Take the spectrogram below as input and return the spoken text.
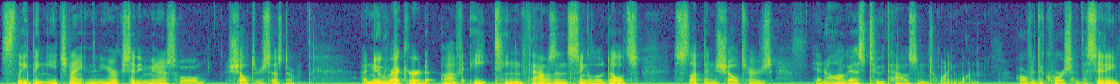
sleeping each night in the New York City municipal shelter system. A new record of 18,000 single adults slept in shelters in August 2021. Over the course of the city,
